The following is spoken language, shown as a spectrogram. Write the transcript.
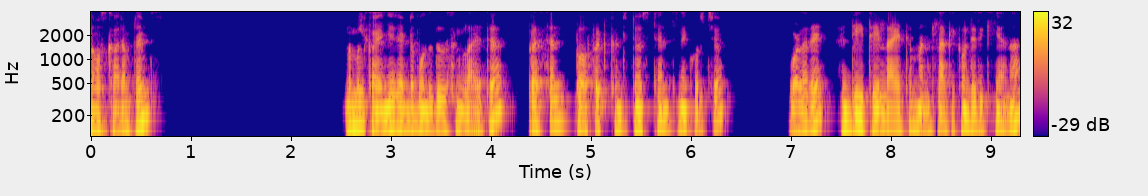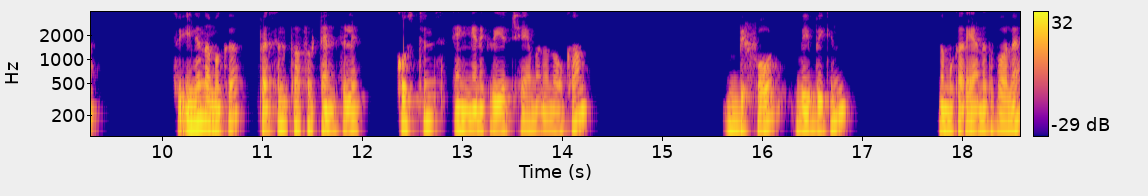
നമസ്കാരം ഫ്രണ്ട്സ് നമ്മൾ കഴിഞ്ഞ രണ്ട് മൂന്ന് ദിവസങ്ങളായിട്ട് പ്രസന്റ് പെർഫെക്റ്റ് കണ്ടിന്യൂസ് ടെൻസിനെ കുറിച്ച് വളരെ ഡീറ്റെയിൽഡ് ആയിട്ട് മനസ്സിലാക്കിക്കൊണ്ടിരിക്കുകയാണ്. സോ ഇനി നമുക്ക് പ്രസന്റ് പെർഫെക്റ്റ് ടെൻസിൽ ക്വസ്റ്റ്യൻസ് എങ്ങനെ ക്രിയേറ്റ് ചെയ്യാമെന്ന് നോക്കാം. ബിഫോർ വി ബിഗിൻ നമുക്കറിയാവുന്നതുപോലെ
